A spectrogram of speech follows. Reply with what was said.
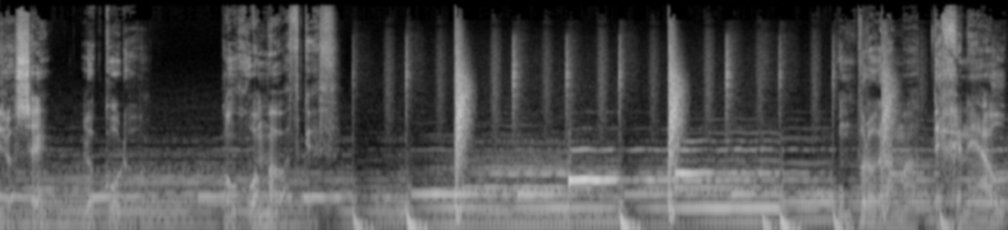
lo sé, lo curo, con Juanma Vázquez. Un programa de Geneaup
